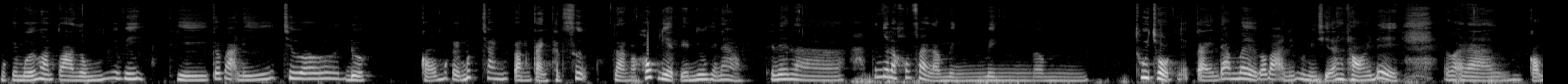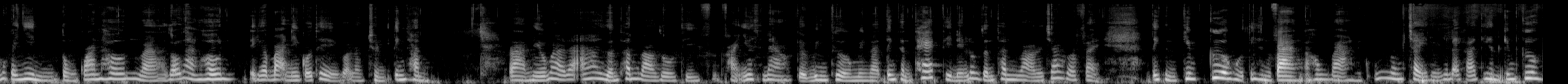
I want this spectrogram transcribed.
một cái mới hoàn toàn giống như vi. Thì các bạn ấy chưa được có một cái bức tranh toàn cảnh thật sự là nó khốc liệt đến như thế nào. Thế nên là tất nhiên là không phải là mình mình um, thui chột những cái đam mê của các bạn ấy mà mình chỉ đang nói để, gọi là, có một cái nhìn tổng quan hơn và rõ ràng hơn để các bạn ấy có thể, gọi là, chuẩn bị tinh thần. Và nếu mà đã dấn thân vào rồi thì phải như thế nào? Kiểu bình thường mình là tinh thần thép thì đến lúc dấn thân vào thì chắc là phải tinh thần kim cương hoặc tinh thần vàng à không vàng thì cũng nung chảy được nhưng lại khá là tinh thần kim cương.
